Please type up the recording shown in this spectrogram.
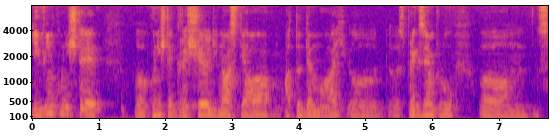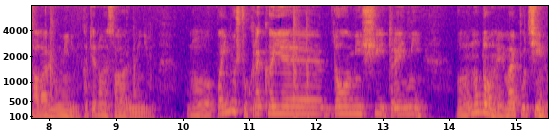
ei vin cu niște, uh, cu niște greșeli din astea atât de mari, uh, spre exemplu, uh, salariul minim. Cât e, domnule, salariul minim? Uh, păi nu știu, cred că e 2000 și 3000. Uh, nu, domne, e mai puțin.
